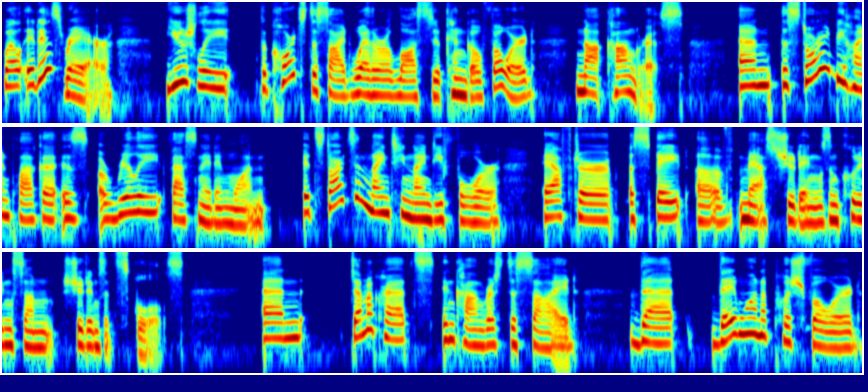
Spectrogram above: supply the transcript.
Well, it is rare. Usually, the courts decide whether a lawsuit can go forward, not Congress. And the story behind PLCAA is a really fascinating one. It starts in 1994 after a spate of mass shootings, including some shootings at schools. And Democrats in Congress decide that they want to push forward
